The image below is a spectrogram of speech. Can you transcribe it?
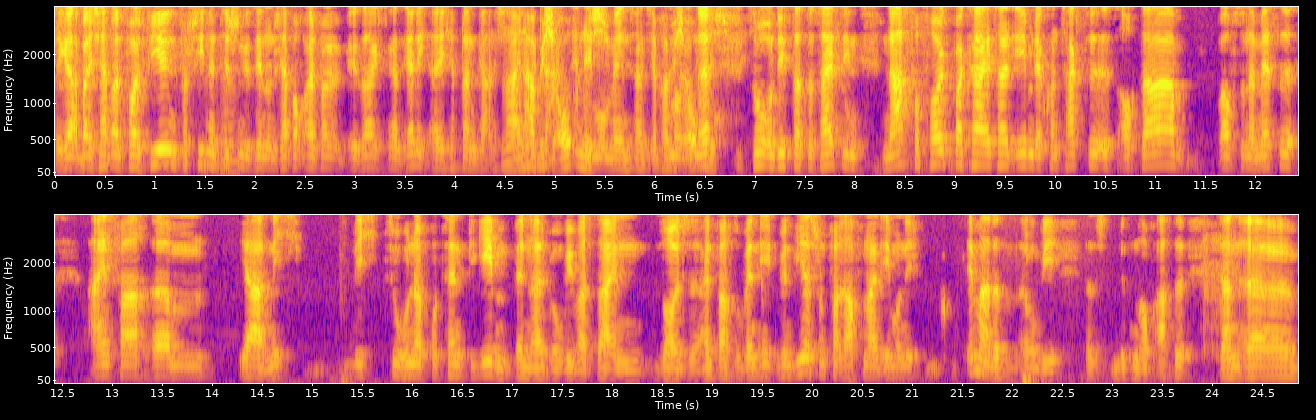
Digga, aber ich habe an voll vielen verschiedenen Tischen gesehen und ich habe auch einfach, sage ich ganz ehrlich, ich habe dann gar nicht. Nein, habe ich auch in nicht. Dem Moment halt, ich habe hab immer, ich auch ne? nicht. So und dies, das, das heißt, die Nachverfolgbarkeit halt eben der Kontakte ist auch da auf so einer Messe einfach ähm, ja nicht nicht zu 100% gegeben, wenn halt irgendwie was sein sollte. Einfach so, wenn, wenn wir es schon verraffen halt eben und ich immer, dass es irgendwie, dass ich ein bisschen drauf achte, dann äh,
